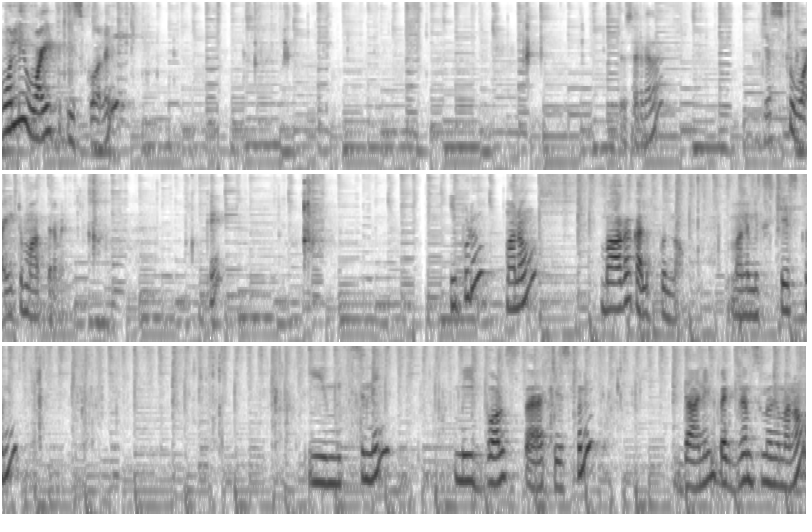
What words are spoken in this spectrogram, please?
ఓన్లీ వైట్ తీసుకోవాలి. చూసారు కదా? జస్ట్ వైట్ మాత్రమే. ఓకే? ఇప్పుడు మనం బాగా కలుపుకుందాం. మనం మిక్స్ చేసుకుని ఈ మిక్స్ని మీట్ బాల్స్ తయారు చేసుకుని దాని బెడ్రమ్స్లోని మనం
